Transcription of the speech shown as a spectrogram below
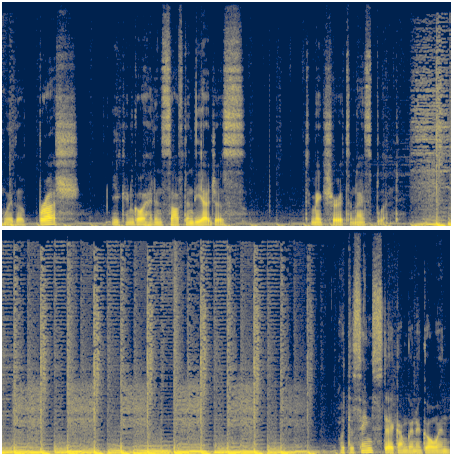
With a brush, you can go ahead and soften the edges to make sure it's a nice blend. With the same stick, I'm gonna go in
